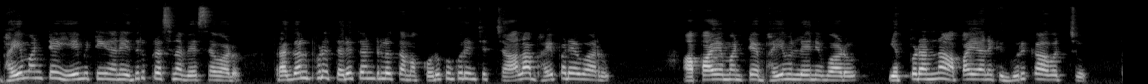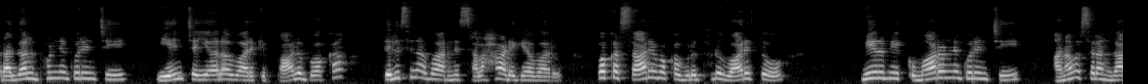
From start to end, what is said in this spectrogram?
భయం అంటే ఏమిటి అని ఎదురు ప్రశ్న వేసేవాడు. ప్రగల్భుడు తల్లిదండ్రులు తమ కొడుకు గురించి చాలా భయపడేవారు. అపాయం అంటే భయం లేనివాడు ఎప్పుడన్నా అపాయానికి గురి కావచ్చు. ప్రగల్భుణ్ణి గురించి ఏం చెయ్యాలో వారికి పాలుబోక తెలిసిన వారిని సలహా అడిగేవారు. ఒకసారి ఒక వృద్ధుడు వారితో మీరు మీ కుమారుణ్ణి గురించి అనవసరంగా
